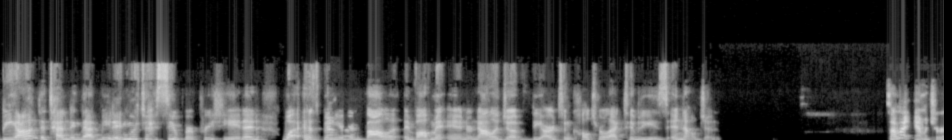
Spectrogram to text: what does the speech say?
beyond attending that meeting, which I super appreciated, what has been your invol- involvement in or knowledge of the arts and cultural activities in Elgin? So I'm an amateur.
